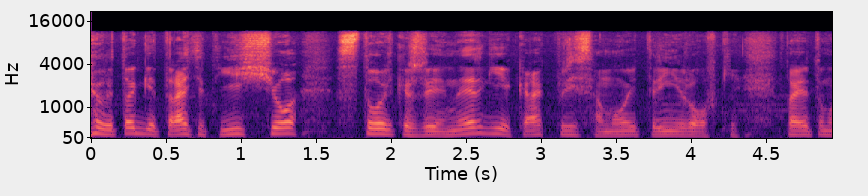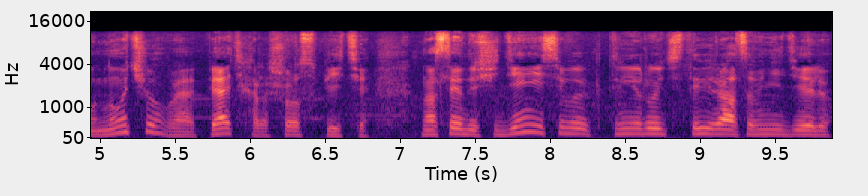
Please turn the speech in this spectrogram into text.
в итоге тратит еще столько же энергии, как при самой тренировке. Поэтому ночью вы опять хорошо спите. На следующий день, если вы тренируетесь три раза в неделю,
